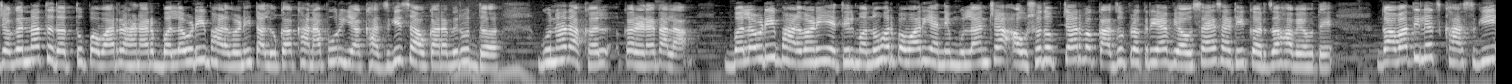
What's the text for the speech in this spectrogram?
जगन्नाथ दत्तू पवार राहणार बलवडी भाळवणी तालुका खानापूर या खाजगी सावकाराविरुद्ध गुन्हा दाखल करण्यात आला. बलवडी भाळवणी येथील मनोहर पवार यांनी मुलांच्या औषधोपचार व काजू प्रक्रिया व्यवसायासाठी कर्ज हवे होते. गावातीलच खासगी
